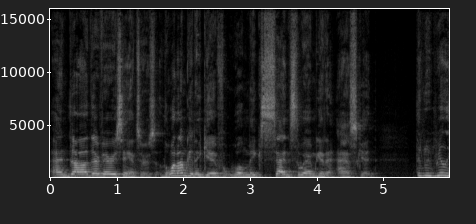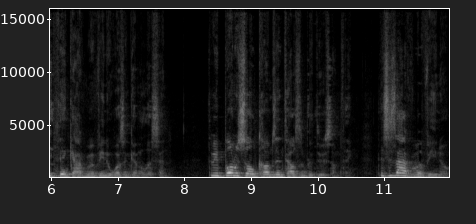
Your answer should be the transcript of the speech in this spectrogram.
And uh, there are various answers. The one I'm going to give will make sense the way I'm going to ask it. Did we really think Avram Avinu wasn't going to listen? The Ribbono Shel Olam comes and tells him to do something. This is Avram Avinu.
